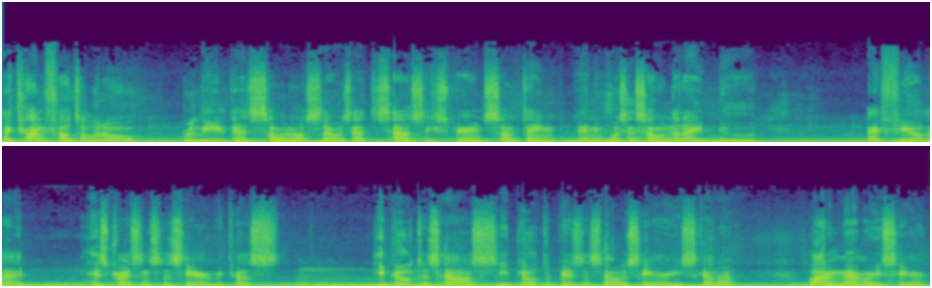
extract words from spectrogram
I kind of felt a little relieved that someone else that was at this house experienced something and it wasn't someone that I knew. I feel that his presence is here because he built this house, he built the business that was here, he's got a lot of memories here.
